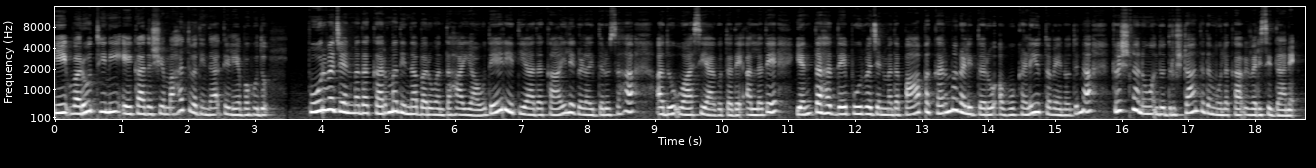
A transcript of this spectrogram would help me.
ಈ ವರುಥಿನಿ ಏಕಾದಶಿಯ ಮಹತ್ವದಿಂದ ತಿಳಿಯಬಹುದು. ಪೂರ್ವಜನ್ಮದ ಕರ್ಮದಿಂದ ಬರುವಂತಹ ಯಾವುದೇ ರೀತಿಯಾದ ಕಾಯಿಲೆಗಳಿದ್ದರೂ ಸಹ ಅದು ವಾಸಿಯಾಗುತ್ತದೆ. ಅಲ್ಲದೆ ಎಂತಹದ್ದೇ ಪೂರ್ವಜನ್ಮದ ಪಾಪ ಕರ್ಮಗಳಿದ್ದರೂ ಅವು ಕಳೆಯುತ್ತವೆ ಅನ್ನೋದನ್ನು ಕೃಷ್ಣನು ಒಂದು ದೃಷ್ಟಾಂತದ ಮೂಲಕ ವಿವರಿಸಿದ್ದಾನೆ.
